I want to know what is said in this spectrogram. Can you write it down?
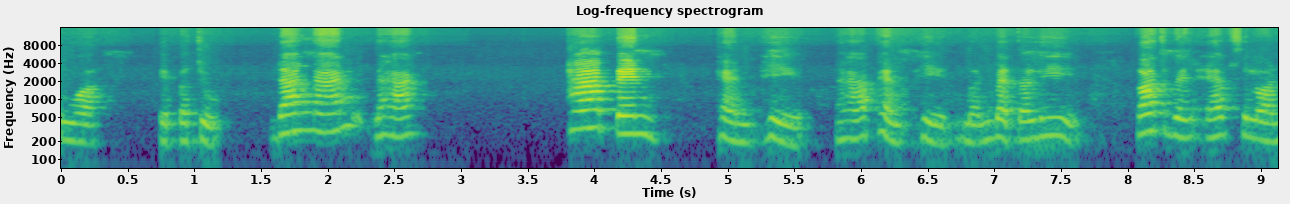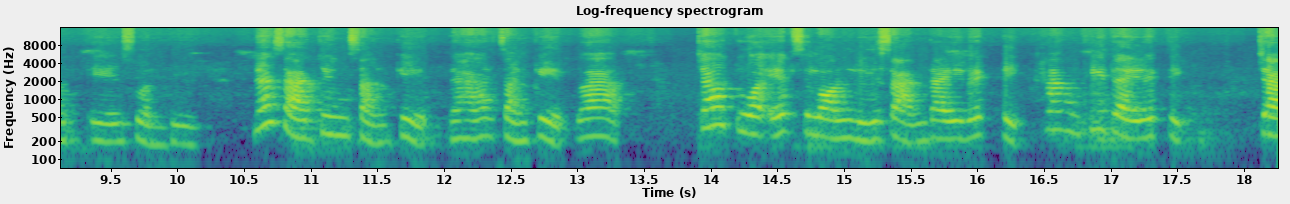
ตัวเก็บประจุ ดังนั้นนะคะ ถ้าเป็นแผ่นเพจนะคะ แผ่นเพจเหมือนแบตเตอรี่ ก็จะเป็นเอฟซิลอน A ส่วน B นักศึกษาจึงสังเกตนะคะสังเกตว่าเจ้าตัวเอฟซิลอนหรือสารไดเรกติกข้างที่ไดเรกติกจะ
